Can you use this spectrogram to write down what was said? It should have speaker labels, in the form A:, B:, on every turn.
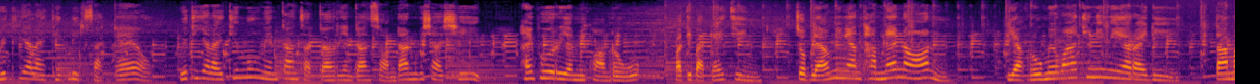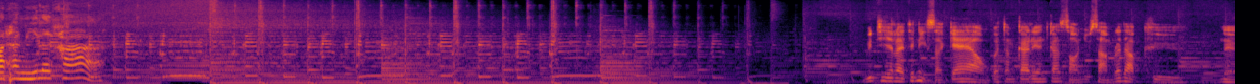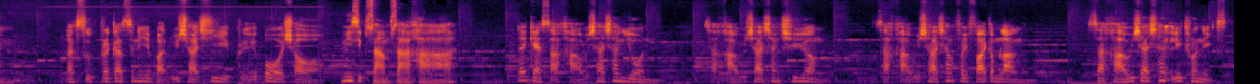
A: วิทยาลัยเทคนิคสระแก้ว วิทยาลัยที่มุ่งเน้นการจัดการเรียนการสอนด้านวิชาชีพ ให้ผู้เรียนมีความรู้ ปฏิบัติได้จริง จบแล้วมีงานทำแน่นอน อยากรู้ไหมว่าที่นี่มีอะไรดี ตามมาทางนี้เลยค่ะ
B: วิทยาลัยเทคนิคสระแก้วเปิดทำการเรียนการสอนอยู่ 3 ระดับคือ 1. หลักสูตรประกาศนียบัตรวิชาชีพ หรือปวช มี 13 สาขา ได้แก่สาขาวิชาช่างยนต์ สาขาวิชาช่างเชื่อม สาขาวิชาช่างไฟฟ้ากำลัง สาขาวิชาช่างอิเล็กทรอนิกส์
